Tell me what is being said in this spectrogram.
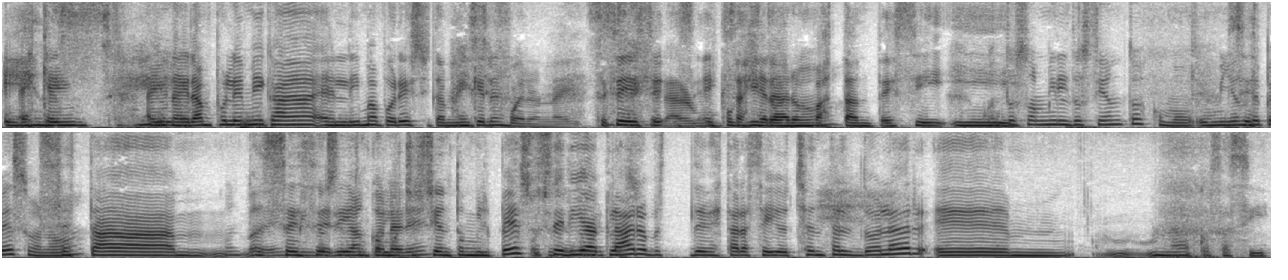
Es que hay, una gran polémica en Lima por eso y también se fueron se exageraron, exageraron bastante, sí. Y ¿Cuántos son 1.200? Como un millón de pesos, ¿no? Se está, se, serían como 800 mil pesos, sería, claro, debe estar a 680 el dólar, eh, una cosa así.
